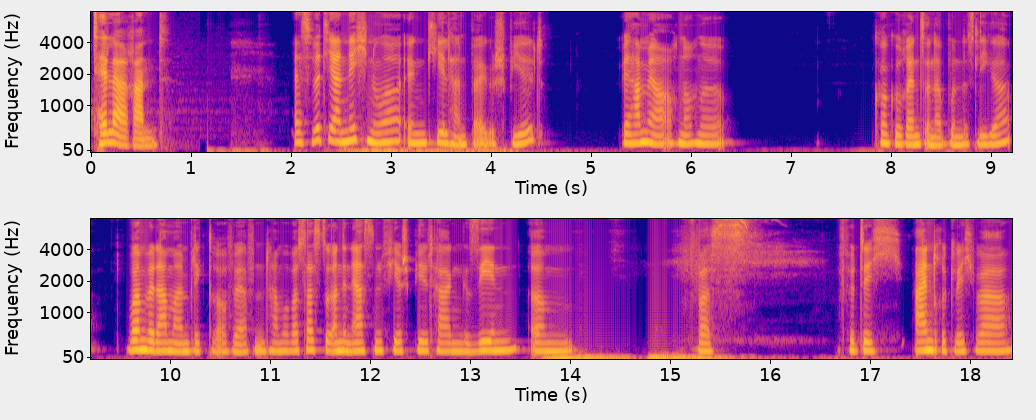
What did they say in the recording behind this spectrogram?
Tellerrand. Es wird ja nicht nur in Kiel Handball gespielt. Wir haben ja auch noch eine Konkurrenz in der Bundesliga. Wollen wir da mal einen Blick drauf werfen, Tamo? Was hast du an den ersten vier Spieltagen gesehen, ähm, was für dich eindrücklich war,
